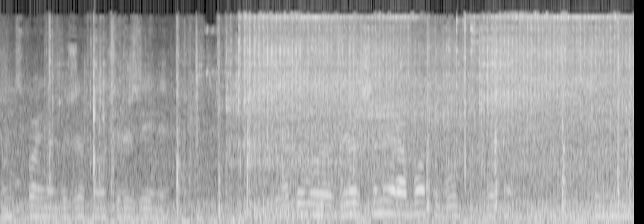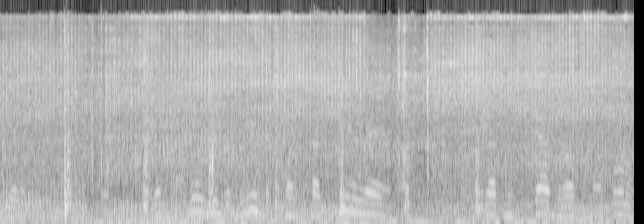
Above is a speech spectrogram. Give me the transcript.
муниципального бюджетного учреждения. Я думаю, завершены работы будут где-то в течение. Вот two вида плиток, так- тактильные, 50 на 50, 20 на 40.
